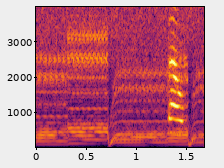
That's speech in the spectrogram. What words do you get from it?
Bow.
